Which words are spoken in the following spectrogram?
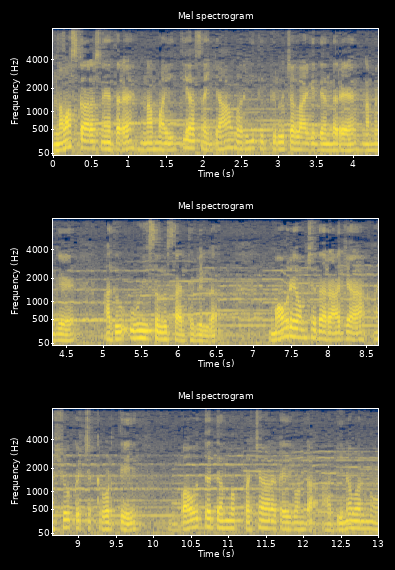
ನಮಸ್ಕಾರ ಸ್ನೇಹಿತರೆ, ನಮ್ಮ ಇತಿಹಾಸ ಯಾವ ರೀತಿ ತಿರುಚಲಾಗಿದೆ ಅಂದರೆ ನಮಗೆ ಅದು ಊಹಿಸಲು ಸಾಧ್ಯವಿಲ್ಲ. ಮೌರ್ಯ ವಂಶದ ರಾಜ ಅಶೋಕ ಚಕ್ರವರ್ತಿ ಬೌದ್ಧ ಧರ್ಮ ಪ್ರಚಾರ ಕೈಗೊಂಡ ಆ ದಿನವನ್ನು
